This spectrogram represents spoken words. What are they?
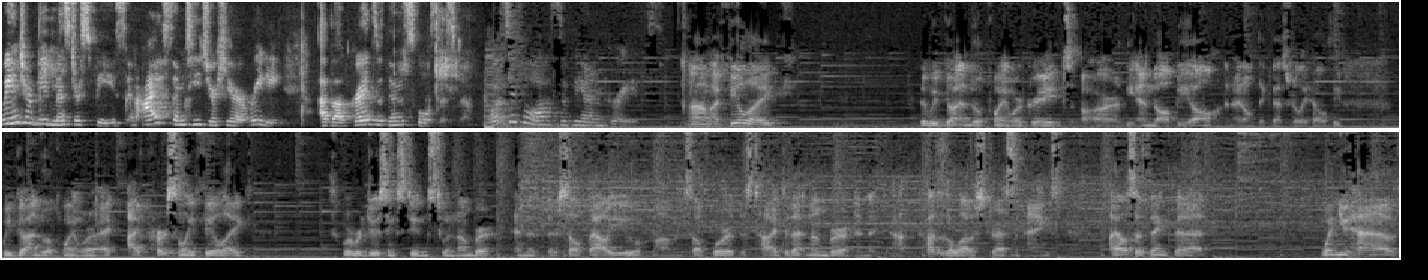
We interviewed Mr. Spees, an ISM teacher here at Reedy, about grades within the school system. What's your philosophy on grades? Um, I feel like that we've gotten to a point where grades are the end all be all, and I don't think that's really healthy. We've gotten to a point where I, I personally feel like we're reducing students to a number and that their self-value um, and self-worth is tied to that number and it causes a lot of stress and angst. I also think that when you have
